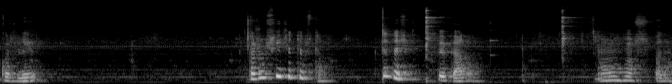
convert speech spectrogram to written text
козлів. Кажу, скільки ти встав? Ти десь півп'ятого. О, господа.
